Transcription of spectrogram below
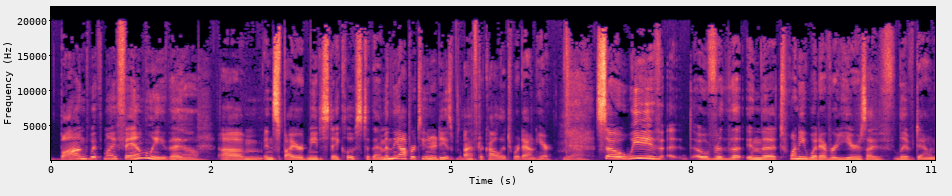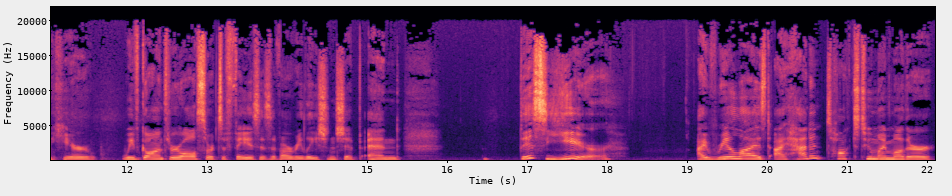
bond with my family that Yeah. um, inspired me to stay close to them. And the opportunities after college were down here. Yeah. So we've over the in the 20 whatever years I've lived down here, we've gone through all sorts of phases of our relationship and this year I realized I hadn't talked to my mother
